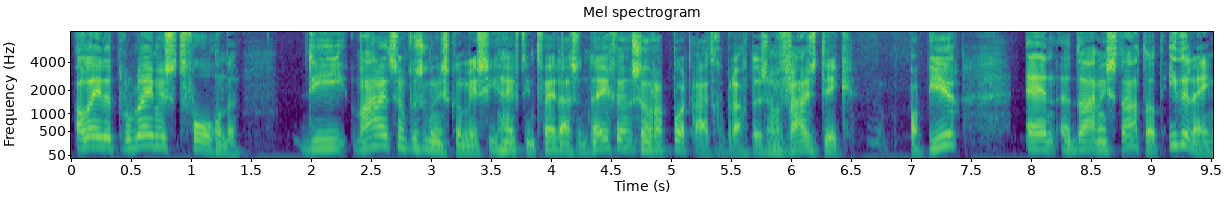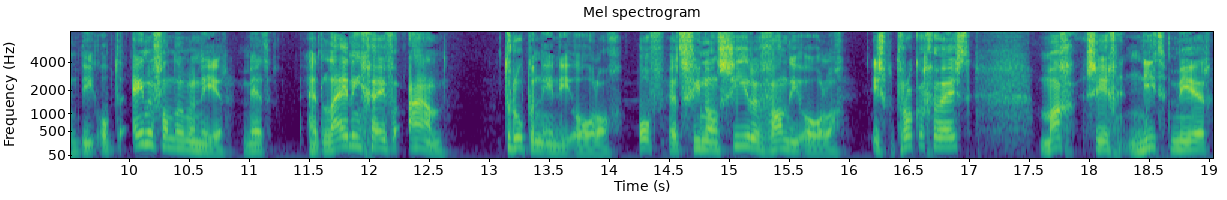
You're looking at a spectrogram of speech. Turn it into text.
Alleen het probleem is het volgende. Die Waarheids- en Verzoeningscommissie heeft in 2009 zijn rapport uitgebracht. Dus een vuistdik papier. En daarin staat dat iedereen die op de een of andere manier... met het leidinggeven aan troepen in die oorlog... of het financieren van die oorlog is betrokken geweest... mag zich niet meer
